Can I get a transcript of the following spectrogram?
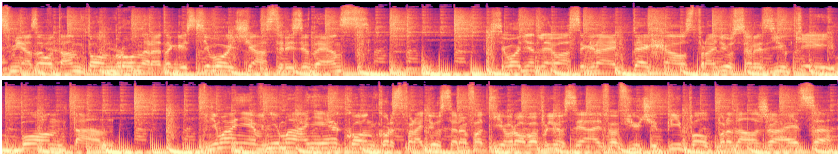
Раз. Меня зовут Антон Брунер. Это гостевой час Резиденс. Сегодня для вас играет тех-хаус продюсер из UK Бонтан. Внимание, внимание! Конкурс продюсеров от Европа Плюс и Альфа Future People продолжается.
